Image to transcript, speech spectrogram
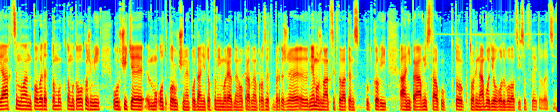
Ja chcem len povedať tomu, k tomu toľko, že my určite mu odporúčime podanie tohto mimoriadného opravného prostriedku, pretože nemôžno možno akceptovať ten skutkový a ani právny stav, ktorý navodil odvolací súd v tejto veci.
